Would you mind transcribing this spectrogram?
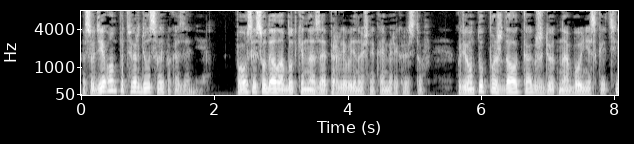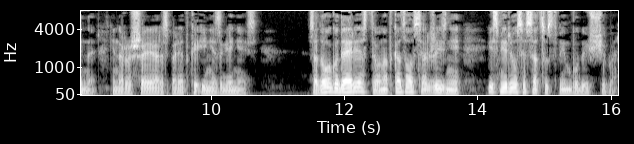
На суде он подтвердил свои показания. После суда Лабуткина заперли в одиночной камере крестов где он тупо ждал, как ждет на бойне скотина, не нарушая распорядка и не загоняясь. Задолго до ареста он отказался от жизни и смирился с отсутствием будущего.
